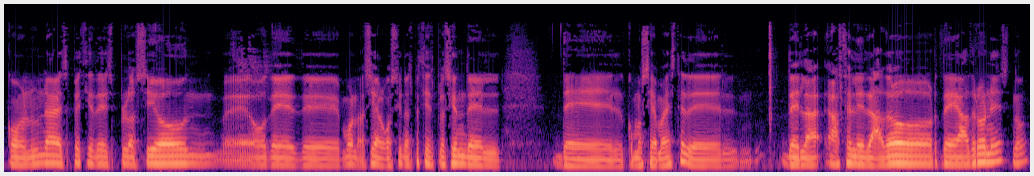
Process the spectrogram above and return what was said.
con una especie de explosión eh, o de, de- bueno, así, algo así, una especie de explosión del, ¿cómo se llama este? Del, acelerador de hadrones, ¿no?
